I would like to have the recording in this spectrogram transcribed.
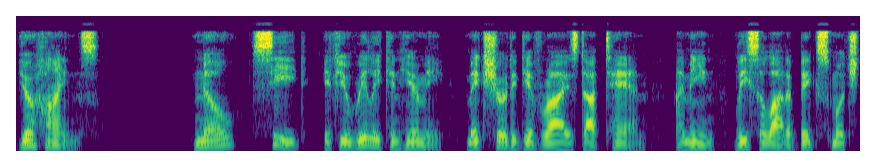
Your Heinz. No, Sieg, if you really can hear me, make sure to give rise. Tan, I mean, Lieselot a big smooch.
